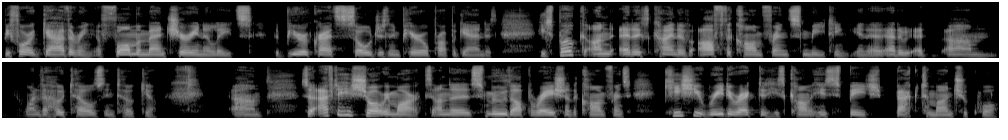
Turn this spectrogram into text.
before a gathering of former Manchurian elites, the bureaucrats, soldiers, and imperial propagandists. He spoke on at a kind of off the conference meeting in at, a, at um, one of the hotels in Tokyo. Um, so after his short remarks on the smooth operation of the conference, Kishi redirected his, his speech back to Manchukuo,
